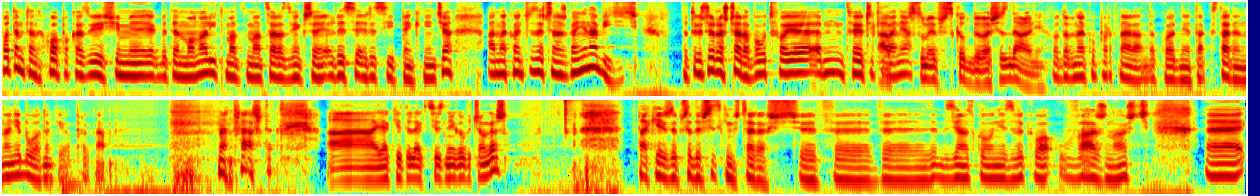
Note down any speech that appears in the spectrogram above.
Potem ten chłop okazuje się, jakby ten monolit ma, ma coraz większe rysy, rysy i pęknięcia, a na końcu zaczynasz go nienawidzić. Dlatego, że rozczarował twoje, twoje oczekiwania. A w sumie wszystko odbywa się zdalnie. Podobne jak u partnera, dokładnie tak. Stary, no nie było takiego programu. Naprawdę. A jakie ty lekcje z niego wyciągasz? Takie, że przede wszystkim szczerość w, w, w związku, niezwykła uważność e,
